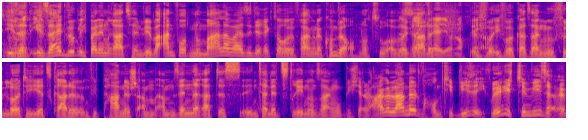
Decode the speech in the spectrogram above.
ihr seid, ihr seid wirklich bei den Ratsherren. Wir beantworten normalerweise direkt eure Fragen, da kommen wir auch noch zu. Aber gerade, ich ja. ich wollte gerade sagen, nur für Leute, die jetzt gerade irgendwie panisch am, am Senderad des Internets drehen und sagen, wo bin ich da gelandet? Warum Tim Wiese? Ich will nicht Tim Wiese. Äh,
